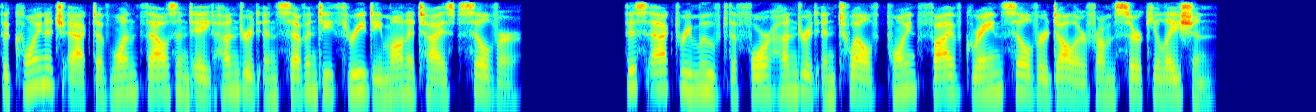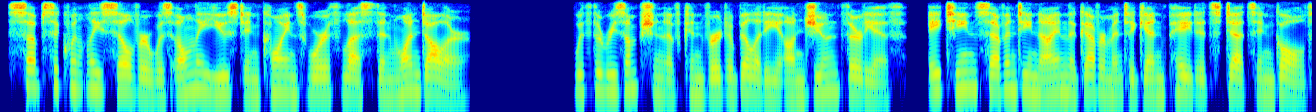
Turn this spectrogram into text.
The Coinage Act of 1873 demonetized silver. This act removed the 412.5 grain silver dollar from circulation. Subsequently silver was only used in coins worth less than $1. With the resumption of convertibility on June 30, 1879 the government again paid its debts in gold,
